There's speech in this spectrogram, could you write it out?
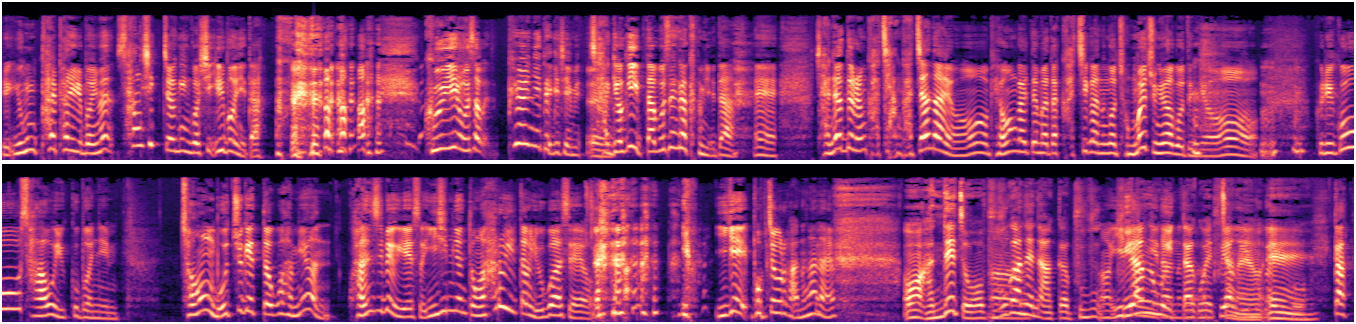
6881번이면 상식적인 것이 1번이다. 9153 표현이 되게 재밌, 네. 자격이 있다고 생각합니다. 예. 자녀들은 같이 안 갔잖아요. 병원 갈 때마다 같이 가는 건 정말 중요하거든요. 그리고 4569번님. 정 못 주겠다고 하면 관습에 의해서 20년 동안 하루 일당을 요구하세요. 아, 이게 법적으로 가능하나요? 어, 안 되죠. 부부간에는 아까 부부 어, 부양 의무 있다고 거, 했잖아요. 예. 있고. 그러니까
